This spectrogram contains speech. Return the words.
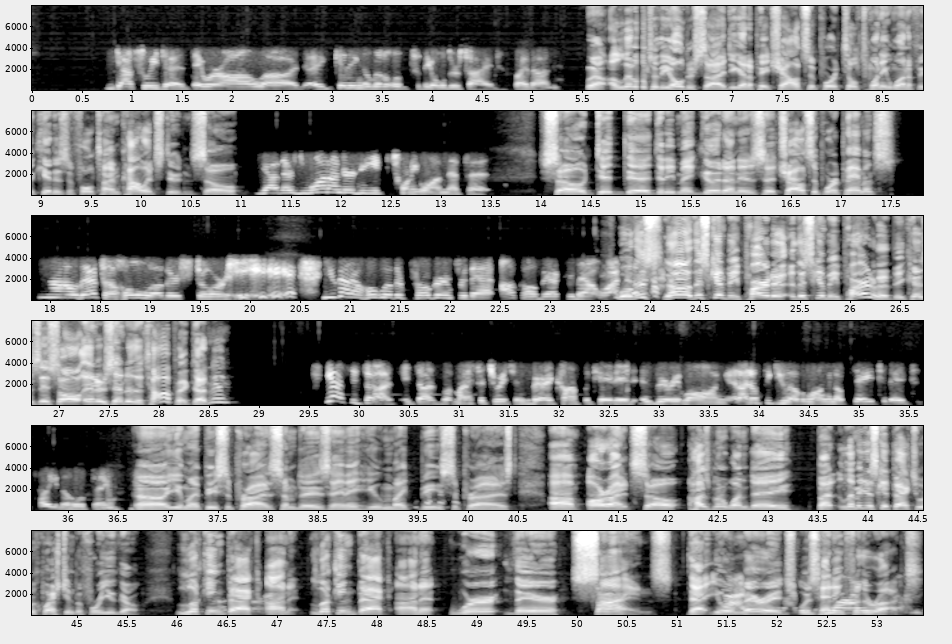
Yes, we did. They were all uh, getting a little to the older side by then. Well, a little to the older side, you got to pay child support till 21 if a kid is a full time college student. So, Yeah, there's one underneath 21. That's it. so did uh, did he make good on his uh, child support payments? No, that's a whole other story. you got a whole other program for that. I'll call back for that one. Well, this no, this can be part of this can be part of it because this all enters into the topic, doesn't it? Yes, it does. It does. But my situation is very complicated and very long. And I don't think you have a long enough day today to tell you the whole thing. Oh, you might be surprised some days, Amy. You might be surprised. Um, all right, so husband one day, but let me just get back to a question before you go. Looking back on it, looking back on it, were there signs that your Yes, marriage I was heading for the rocks?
